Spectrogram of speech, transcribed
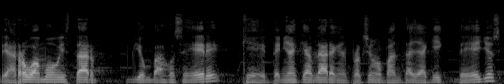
de arroba Movistar cr que tenía que hablar en el próximo pantalla geek de ellos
